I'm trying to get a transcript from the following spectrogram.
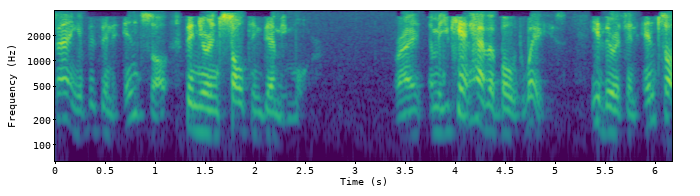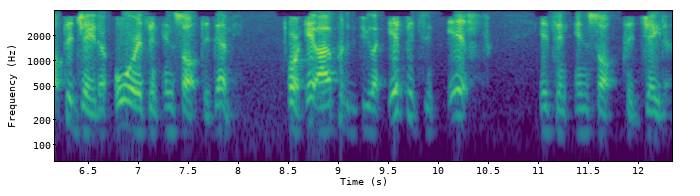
saying, if it's an insult, then you're insulting Demi Moore, right? I mean, you can't have it both ways. Either it's an insult to Jada or it's an insult to Demi. Or I'll put it to you like, if it's an if it's an insult to Jada,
